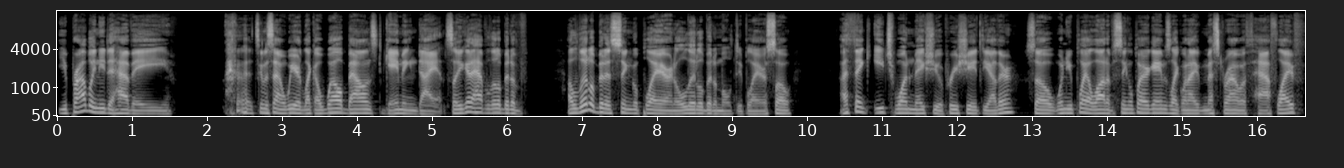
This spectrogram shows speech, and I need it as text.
you probably need to have a it's going to sound weird like a well-balanced gaming diet. So you got to have a little bit of a little bit of single player and a little bit of multiplayer. So I think each one makes you appreciate the other. So when you play a lot of single player games like when I messed around with Half-Life,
